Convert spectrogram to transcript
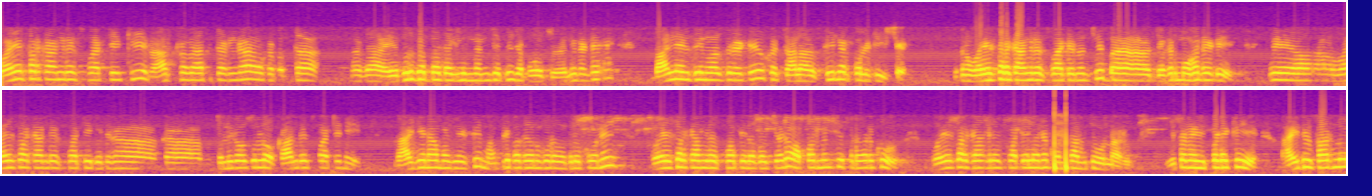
వైఎస్ఆర్ కాంగ్రెస్ పార్టీకి రాష్ట్ర వ్యాప్తంగా ఒక పెద్ద ఎదురుదెబ్బ తగిలిందని చెప్పి చెప్పవచ్చు. ఎందుకంటే బాలినేని శ్రీనివాసరెడ్డి ఒక చాలా సీనియర్ పొలిటీషియన్. ఇతను వైఎస్ఆర్ కాంగ్రెస్ పార్టీ నుంచి Jaganmohan Reddy YSR Congress party పెట్టిన తొలి రోజుల్లో కాంగ్రెస్ పార్టీని రాజీనామా చేసి మంత్రి పదవిని కూడా వదులుకొని వైఎస్ఆర్ కాంగ్రెస్ పార్టీలోకి వచ్చాడు. అప్పటి నుంచి ఇప్పటి వరకు వైఎస్ఆర్ కాంగ్రెస్ పార్టీలోనే కొనసాగుతూ ఉన్నారు. ఇతను ఇప్పటికీ ఐదు సార్లు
